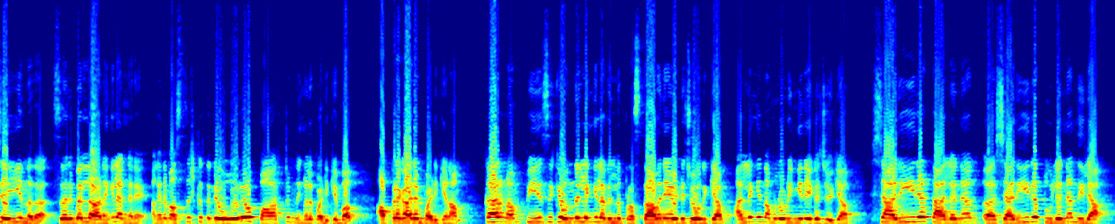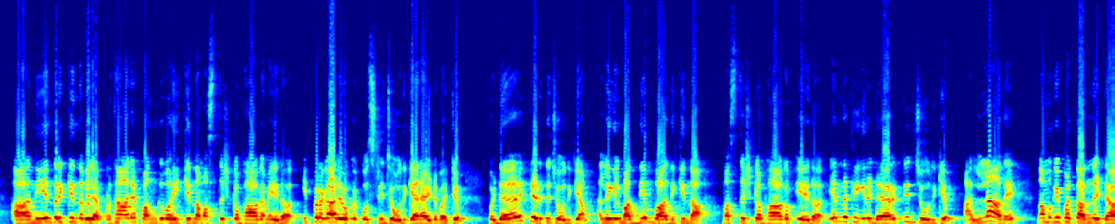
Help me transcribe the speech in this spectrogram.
ചെയ്യുന്നത്? സെറിബെല്ലാണെങ്കിൽ അങ്ങനെ. അങ്ങനെ മസ്തിഷ്കത്തിന്റെ ഓരോ പാർട്ടും നിങ്ങൾ പഠിക്കുമ്പോൾ അപ്രകാരം പഠിക്കണം. കാരണം പി എസ് സിക്ക് ഒന്നില്ലെങ്കിൽ അതിൽ നിന്ന് പ്രസ്താവനയായിട്ട് ചോദിക്കാം. അല്ലെങ്കിൽ നമ്മളോട് ഇങ്ങനെയൊക്കെ ചോദിക്കാം. ശരീര തലന ശരീര തുലന നില നിയന്ത്രിക്കുന്നവര് പ്രധാന പങ്ക് വഹിക്കുന്ന മസ്തിഷ്ക ഭാഗം ഏത്? ഇപ്രകാരമൊക്കെ ക്വസ്റ്റ്യൻ ചോദിക്കാനായിട്ട് പറ്റും. ഇപ്പൊ ഡയറക്റ്റ് എടുത്ത് ചോദിക്കാം. അല്ലെങ്കിൽ മദ്യം ബാധിക്കുന്ന മസ്തിഷ്ക ഭാഗം ഏത്? എന്നൊക്കെ ഇങ്ങനെ ഡയറക്റ്റും ചോദിക്കും. അല്ലാതെ നമുക്കിപ്പോൾ തന്നിട്ട്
